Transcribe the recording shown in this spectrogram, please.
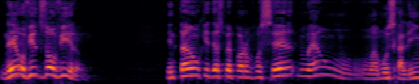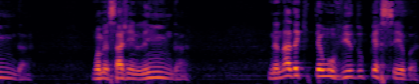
nem ouvidos ouviram. Então, o que Deus preparou para você não é um, uma música linda, uma mensagem linda. Não é nada que teu ouvido perceba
